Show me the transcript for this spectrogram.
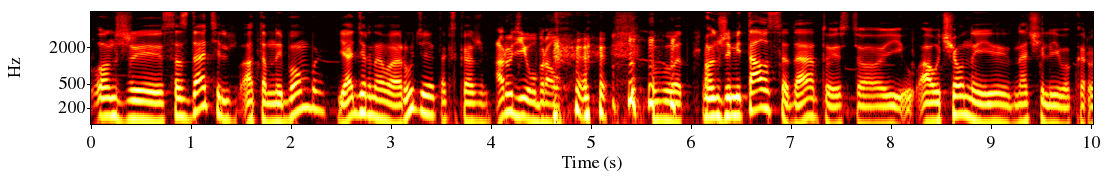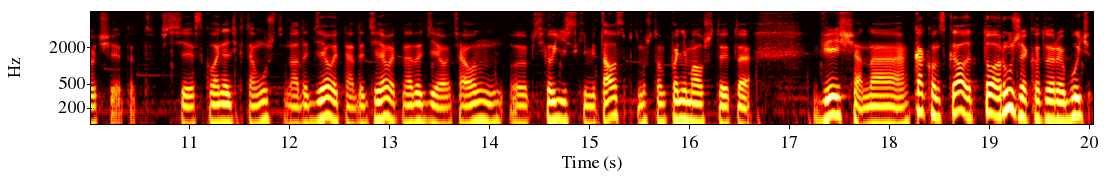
Он же создатель атомной бомбы, ядерного орудия, так скажем. Орудие убрал. Вот. Он же метался, да, то есть, и- а ученые начали его, короче, этот, все склонять к тому, что надо делать, надо делать, надо делать. А он э, психологически метался, потому что он понимал, что это вещь, она, как он сказал, это то оружие, которое будет,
